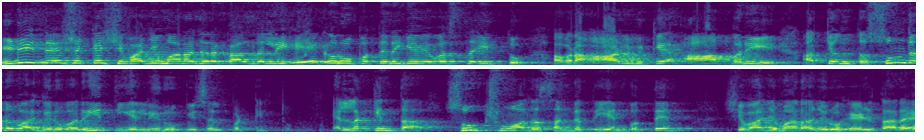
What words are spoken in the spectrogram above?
ಇಡೀ ದೇಶಕ್ಕೆ ಶಿವಾಜಿ ಮಹಾರಾಜರ ಕಾಲದಲ್ಲಿ ಏಕರೂಪ ತೆರಿಗೆ ವ್ಯವಸ್ಥೆ ಇತ್ತು. ಅವರ ಆಳ್ವಿಕೆ ಆ ಪರಿ ಅತ್ಯಂತ ಸುಂದರವಾಗಿರುವ ರೀತಿಯಲ್ಲಿ ರೂಪಿಸಲ್ಪಟ್ಟಿತ್ತು. ಎಲ್ಲಕ್ಕಿಂತ ಸೂಕ್ಷ್ಮವಾದ ಸಂಗತಿ ಏನ್ ಗೊತ್ತೇನು? ಶಿವಾಜಿ ಮಹಾರಾಜರು ಹೇಳ್ತಾರೆ,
